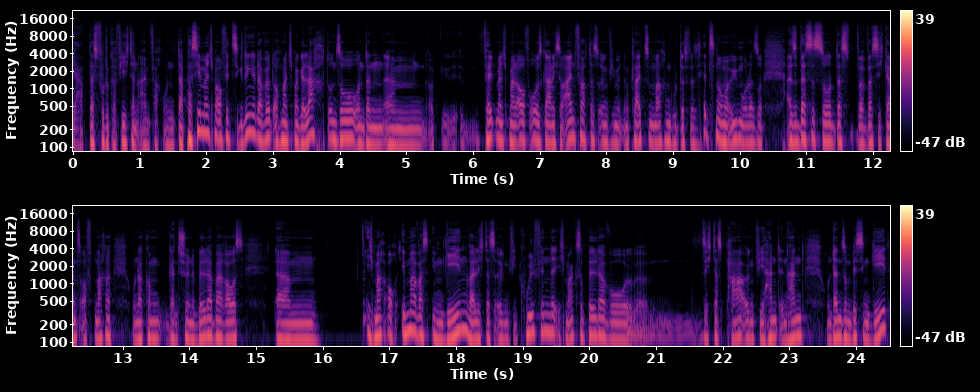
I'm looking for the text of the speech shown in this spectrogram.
ja, das fotografiere ich dann einfach. Und da passieren manchmal auch witzige Dinge, da wird auch manchmal gelacht und so. Und dann ähm, fällt manchmal auf, oh, ist gar nicht so einfach, das irgendwie mit einem Kleid zu machen. Gut, dass wir es jetzt nochmal üben oder so. Also, das ist so das, was ich ganz oft mache. Und da kommen ganz schöne Bilder bei raus. Ähm, ich mache auch immer was im Gehen, weil ich das irgendwie cool finde. Ich mag so Bilder, wo äh, sich das Paar irgendwie Hand in Hand und dann so ein bisschen geht.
